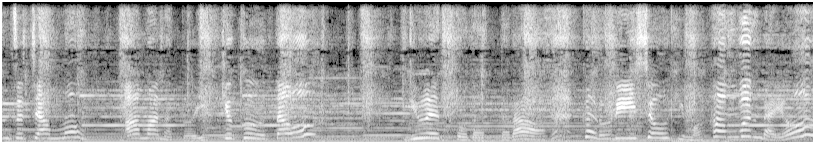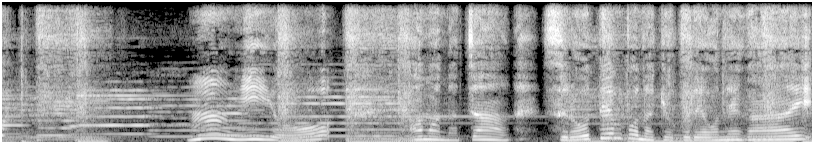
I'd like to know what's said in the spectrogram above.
んずちゃんもアマナと一曲歌おう。デュエットだったらカロリー消費も半分だよ。うんいいよ。アマナちゃんスローテンポな曲でお願い。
